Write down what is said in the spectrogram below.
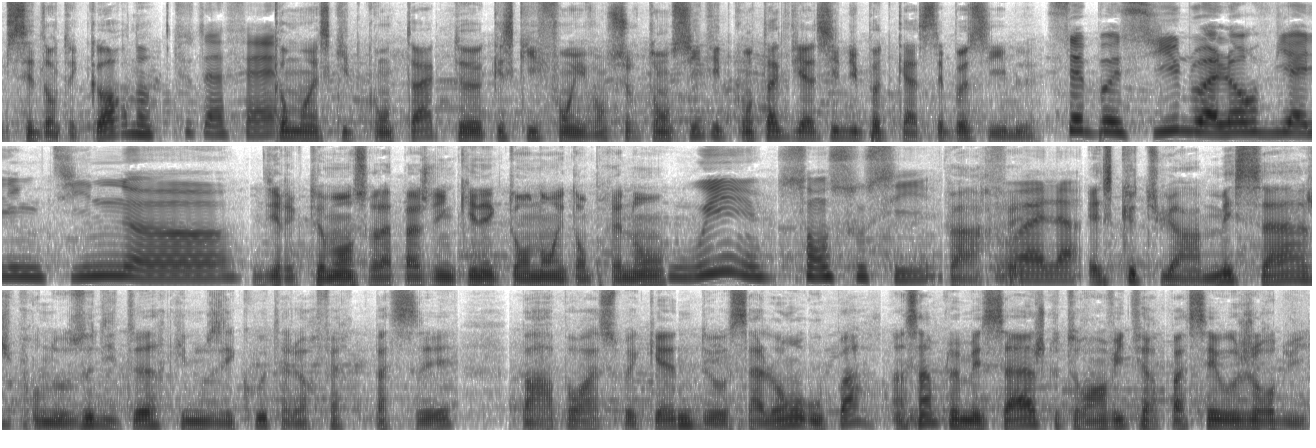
c'est dans tes cordes. Tout à fait. Comment est-ce qu'ils te contactent? Qu'est-ce qu'ils font? Ils vont sur ton site, ils te contactent via le site du podcast, c'est possible? C'est possible, ou alors via LinkedIn. euh, Directement sur la page LinkedIn avec ton nom et ton prénom? Oui, sans souci. Parfait. Voilà. Est-ce que tu as un message pour nos auditeurs qui nous écoutent à leur faire passer par rapport à ce week-end au salon ou pas? Un simple message que tu auras envie de faire passer aujourd'hui?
